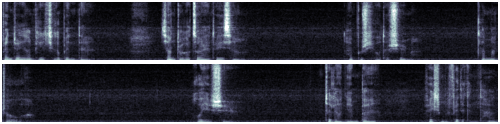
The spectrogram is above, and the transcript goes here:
反正杨平是个笨蛋，想找个做爱对象，还不是有的是吗？干嘛找我？我也是。这两年半，为什么非得跟他呢？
